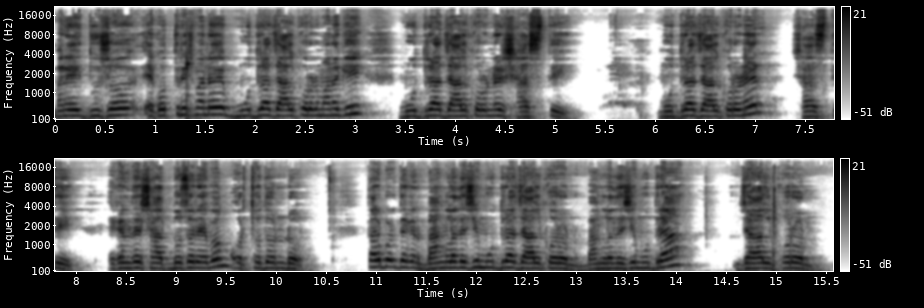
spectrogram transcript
মানে এই দুশো একত্রিশ মানে মুদ্রা জালকরণ মানে কি? মুদ্রা জালকরণের শাস্তি। মুদ্রা জালকরণের শাস্তি। এখানে সাত বছর এবং অর্থদণ্ড। তারপর দেখেন, বাংলাদেশি মুদ্রা জালকরণ। বাংলাদেশি মুদ্রা জালকরণ।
